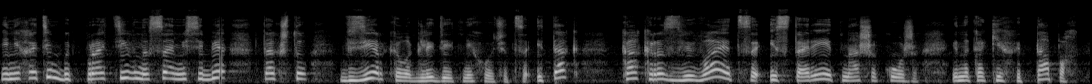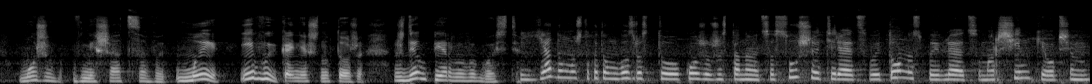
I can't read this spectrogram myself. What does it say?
И не хотим быть противны сами себе, так что в зеркало глядеть не хочется. Итак, как развивается и стареет наша кожа, и на каких этапах можем вмешаться вы. Мы и вы, конечно, тоже. Ждем первого гостя. Я думаю, что к этому возрасту кожа уже становится суше, теряет свой тонус, появляются морщинки, в общем,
